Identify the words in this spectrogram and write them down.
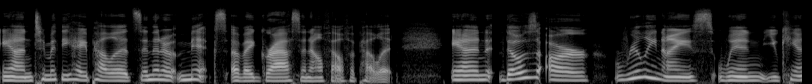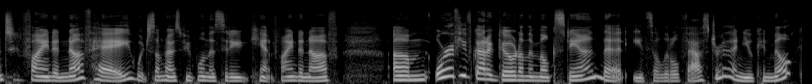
and Timothy hay pellets, and then a mix of a grass and alfalfa pellet. And those are really nice when you can't find enough hay, which sometimes people in the city can't find enough. Um, or if you've got a goat on the milk stand that eats a little faster than you can milk,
